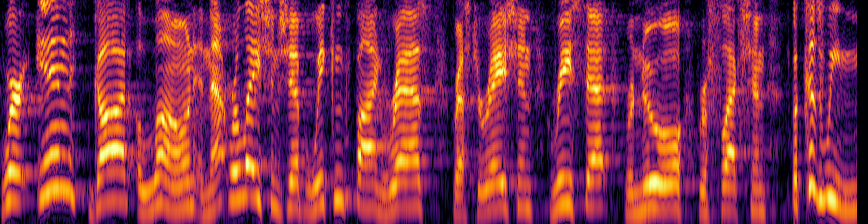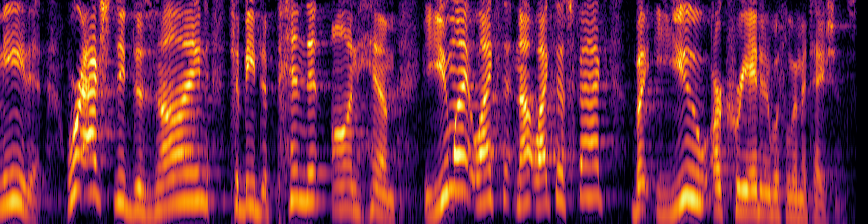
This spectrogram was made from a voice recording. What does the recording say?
Where in God alone, in that relationship, we can find rest, restoration, reset, renewal, reflection, because we need it. We're actually designed to be dependent on Him. You might like that, not like this fact, but you are created with limitations.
